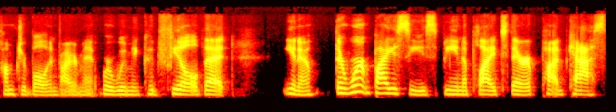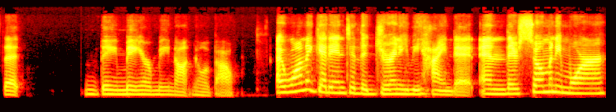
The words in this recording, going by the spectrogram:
comfortable environment where women could feel that, you know, there weren't biases being applied to their podcast that they may or may not know about. I want to get into the journey behind it. And there's so many more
